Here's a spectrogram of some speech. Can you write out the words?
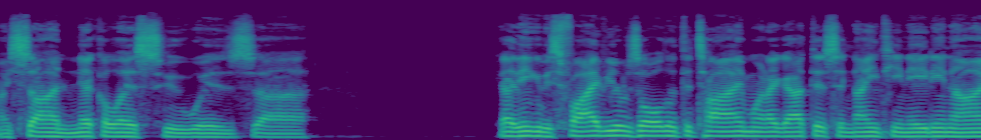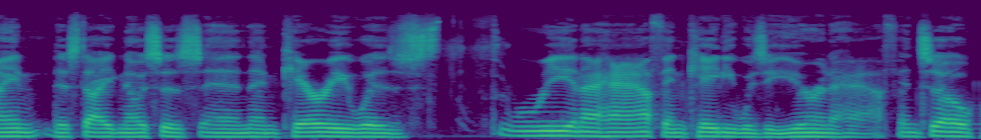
my son Nicholas, who was uh, I think he was five years old at the time when I got this in 1989, this diagnosis. And then Carrie was three and a half and Katie was a year and a half. And so,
